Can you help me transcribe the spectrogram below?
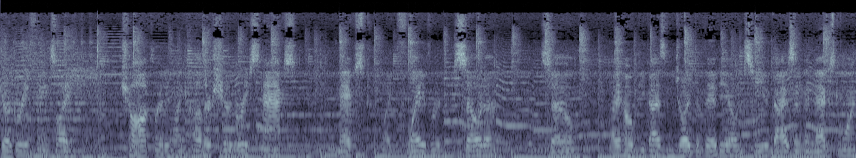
sugary things like chocolate and like other sugary snacks mixed like flavored soda. So I hope you guys enjoyed the video and see you guys in the next one.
